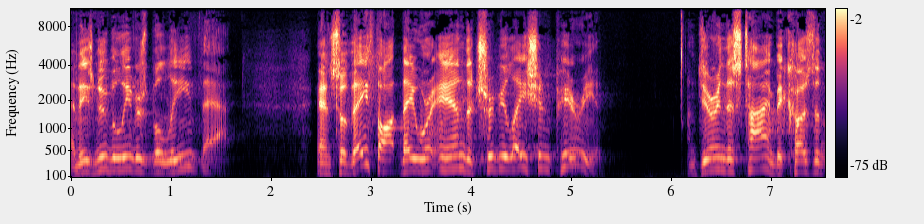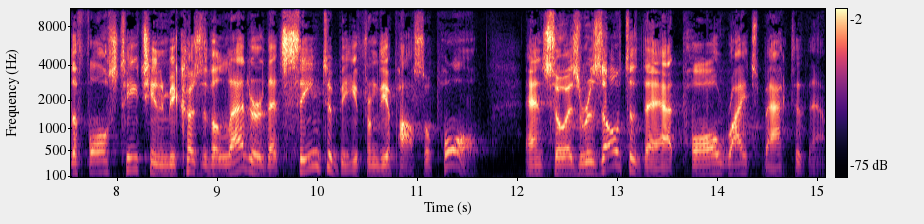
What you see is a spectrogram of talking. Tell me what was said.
and these new believers believe that. And so they thought they were in the tribulation period during this time because of the false teaching and because of the letter that seemed to be from the Apostle Paul. And so as a result of that, Paul writes back to them.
